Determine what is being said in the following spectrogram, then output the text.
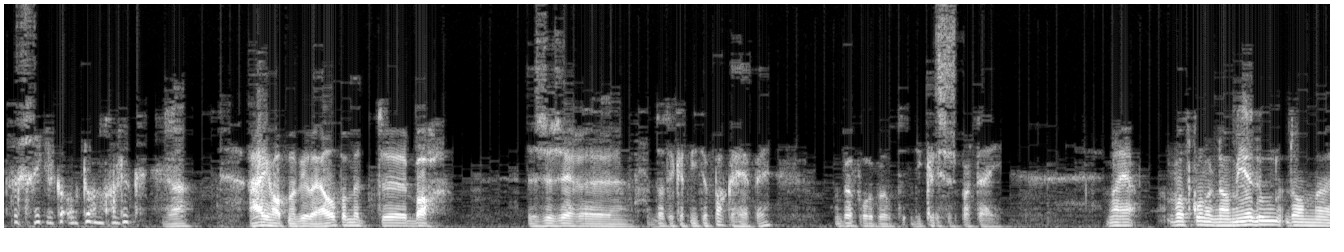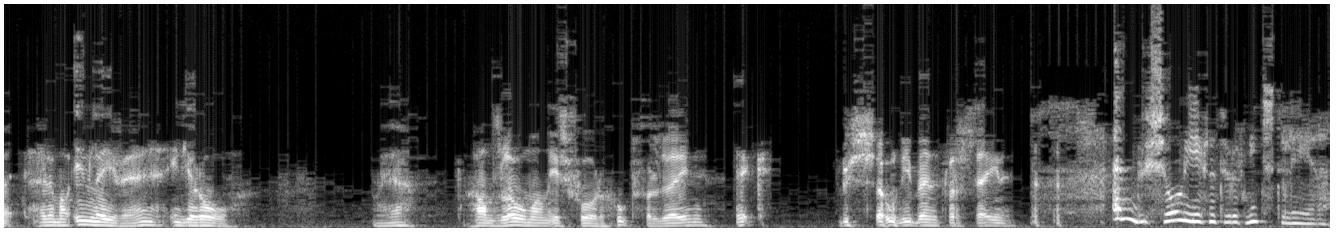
verschrikkelijke auto-ongeluk. Ja. Hij had me willen helpen met eh, Bach. Ze zeggen eh, dat ik het niet te pakken heb, hè. Bijvoorbeeld die Christuspartij. Maar ja, wat kon ik nou meer doen dan me helemaal inleven, hè, in die rol. Maar ja, Hans Lohman is voor goed verdwenen. Ik, Busoni, ben verschenen. En Busoni heeft natuurlijk niets te leren.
